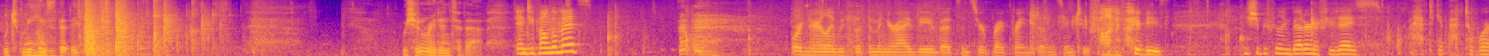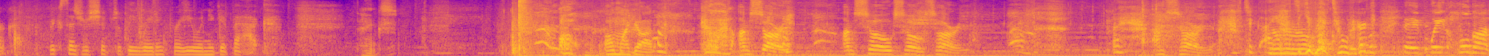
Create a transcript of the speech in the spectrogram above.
Which means that it... We shouldn't read into that. Antifungal meds? Ordinarily, we'd put them in your IV, but since your right brain doesn't seem too fond of IVs, you should be feeling better in a few days. I have to get back to work. Rick says your shift will be waiting for you when you get back. Thanks. Oh, oh my God. God, I'm sorry. I'm so, so sorry. I'm sorry. I have to, I No, have no, to no. get back to work. Babe, wait, hold on.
